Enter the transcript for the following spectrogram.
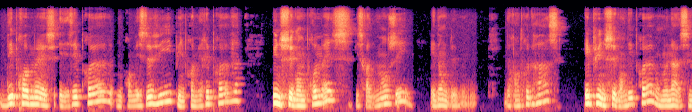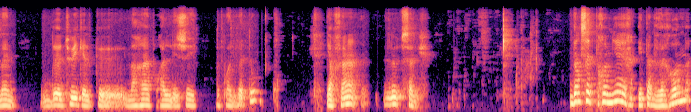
des promesses et des épreuves, une promesse de vie, puis une première épreuve, une seconde promesse qui sera de manger et donc de, de rendre grâce, et puis une seconde épreuve, on menace même de tuer quelques marins pour alléger le poids du bateau, et enfin le salut. Dans cette première étape vers Rome,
